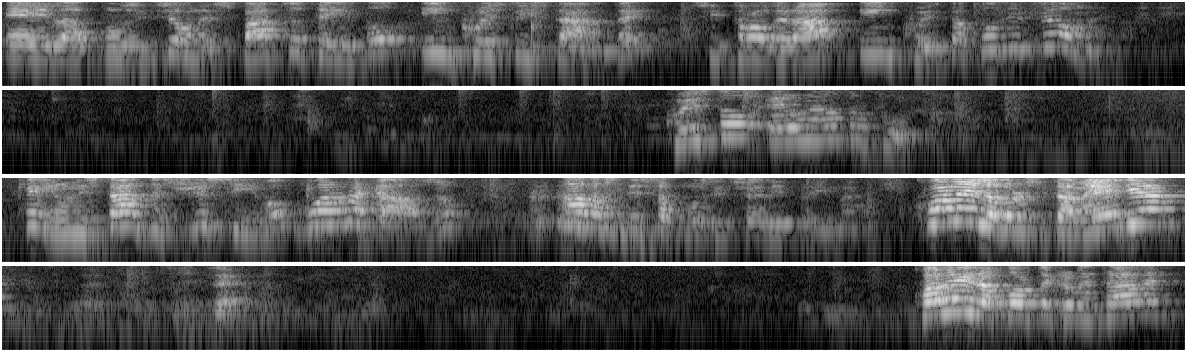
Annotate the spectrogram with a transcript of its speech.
è la posizione spazio-tempo in questo istante si troverà in questa posizione. Questo è un altro punto che in un istante successivo, guarda caso, ha la stessa posizione di prima. Qual è la velocità media? Zero. Qual è il rapporto incrementale?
